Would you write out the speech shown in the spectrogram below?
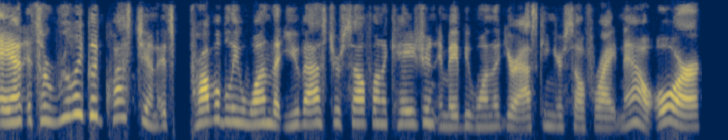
And it's a really good question. It's probably one that you've asked yourself on occasion. It may be one that you're asking yourself right now, or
